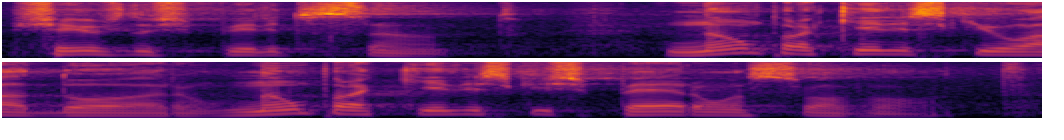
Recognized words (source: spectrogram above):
cheios do Espírito Santo, não para aqueles que o adoram, não para aqueles que esperam a sua volta.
